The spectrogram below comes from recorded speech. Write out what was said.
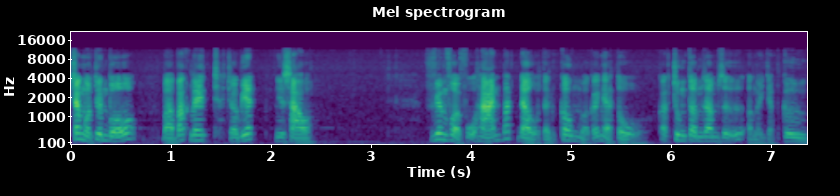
Trong một tuyên bố, bà Bartlett cho biết như sau. Viêm phổi Vũ Hán bắt đầu tấn công vào các nhà tù, các trung tâm giam giữ ở người nhập cư,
